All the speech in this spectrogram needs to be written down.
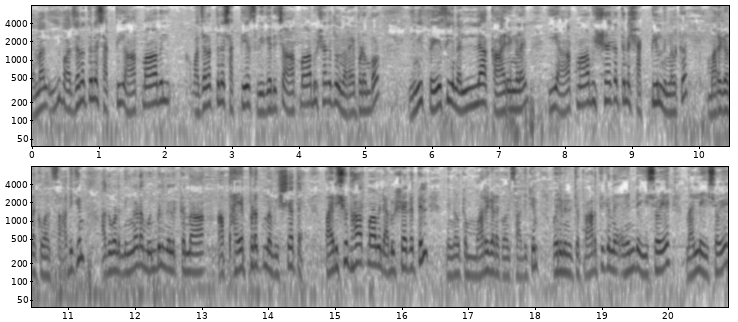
എന്നാൽ ഈ വചനത്തിന്റെ ശക്തി ആത്മാവിൽ വചനത്തിന്റെ ശക്തിയെ സ്വീകരിച്ച് ആത്മാഭിഷേകത്തിൽ നിറയപ്പെടുമ്പോൾ ഇനി ഫേസ് ചെയ്യുന്ന എല്ലാ കാര്യങ്ങളെയും ഈ ആത്മാഭിഷേകത്തിന്റെ ശക്തിയിൽ നിങ്ങൾക്ക് മറികടക്കുവാൻ സാധിക്കും. അതുകൊണ്ട് നിങ്ങളുടെ മുൻപിൽ നിൽക്കുന്ന ആ ഭയപ്പെടുത്തുന്ന വിഷയത്തെ പരിശുദ്ധാത്മാവിന്റെ അഭിഷേകത്തിൽ നിങ്ങൾക്ക് മറികടക്കുവാൻ സാധിക്കും. ഒരു മിനിറ്റ് പ്രാർത്ഥിക്കുന്ന എന്റെ ഈശോയെ നല്ല ഈശോയെ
